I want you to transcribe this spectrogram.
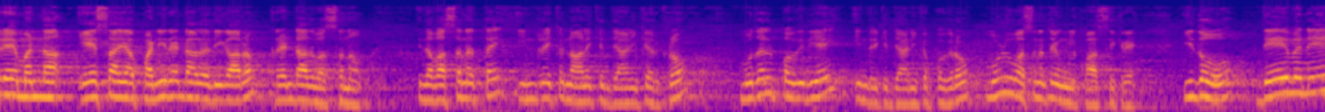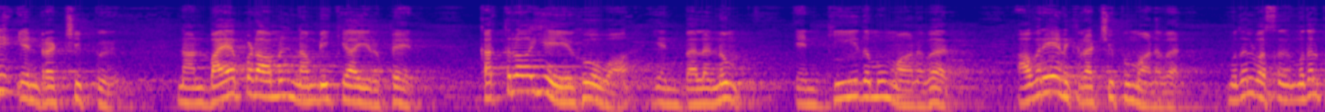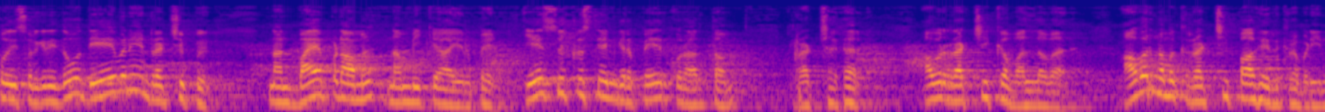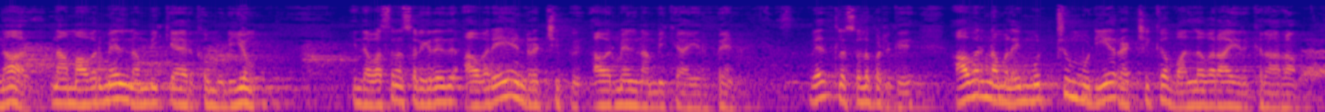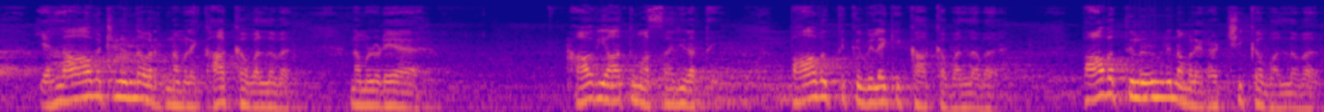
இன்றே மன்னா ஏசாயா பன்னிரெண்டாவது அதிகாரம் ரெண்டாவது வசனம். இந்த வசனத்தை இன்றைக்கும் நாளைக்கும் தியானிக்க இருக்கிறோம். முதல் பகுதியை இன்றைக்கு தியானிக்க போகிறோம். முழு வசனத்தை உங்களுக்கு வாசிக்கிறேன். இதோ தேவனே என் ரட்சிப்பு நான் பயப்படாமல் நம்பிக்கையாயிருப்பேன். கத்ராகிய எகோவா என் பலனும் என் கீதமும் ஆனவர் அவரே எனக்கு ரட்சிப்புமானவர் முதல் வச முதல் பகுதி சொல்கிறேன். இதோ தேவனே என் ரட்சிப்பு நான் பயப்படாமல் நம்பிக்கையாயிருப்பேன். இயேசு கிறிஸ்து என்கிற பெயருக்கு ஒரு அர்த்தம் ரட்சகர் அவர் ரட்சிக்க வல்லவர். அவர் நமக்கு ரட்சிப்பாக இருக்கிறபடினால் நாம் அவர் மேல் நம்பிக்கையாக இருக்க முடியும். இந்த வசனம் சொல்கிறது அவரே என் ரட்சிப்பு அவர் மேல் நம்பிக்கையாயிருப்பேன். வேதத்தில் சொல்லப்பட்டிருக்கு அவர் நம்மளை முற்றும் முடிய ரட்சிக்க வல்லவராய் இருக்கிறாராம். எல்லாவற்றிலிருந்து அவர் நம்மளை காக்க வல்லவர். நம்மளுடைய ஆவி ஆத்மா சரீரத்தை பாவத்துக்கு விலக்கி காக்க வல்லவர். பாவத்திலிருந்து நம்மளை ரட்சிக்க வல்லவர்.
